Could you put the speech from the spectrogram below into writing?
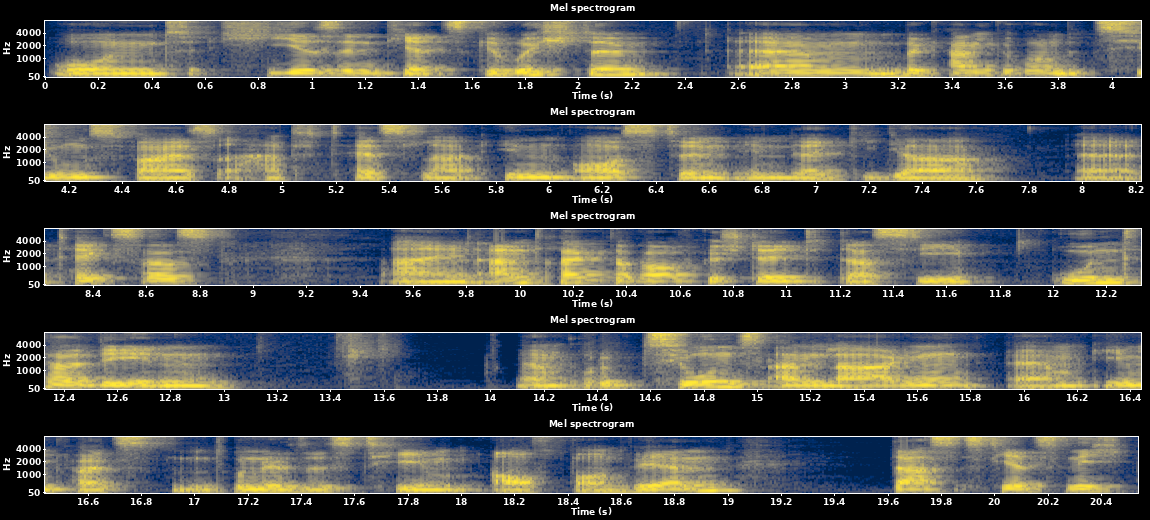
Und hier sind jetzt Gerüchte ähm, bekannt geworden, beziehungsweise hat Tesla in Austin in der Giga äh, Texas einen Antrag darauf gestellt, dass sie unter den ähm, Produktionsanlagen ähm, ebenfalls ein Tunnelsystem aufbauen werden. Das ist jetzt nicht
